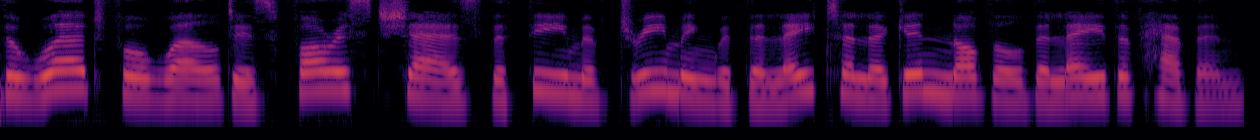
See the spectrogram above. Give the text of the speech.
The word for world is forest shares the theme of dreaming with the later Le Guin novel The Lathe of Heaven.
